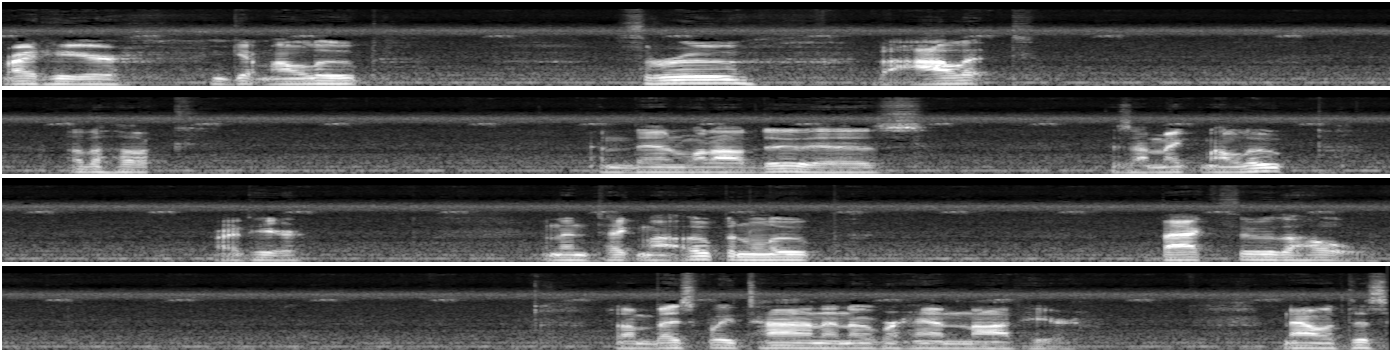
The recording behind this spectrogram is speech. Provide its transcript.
right here and get my loop through the eyelet of the hook. And then what I'll do is, is I make my loop right here and then take my open loop back through the hole. So I'm basically tying an overhand knot here. Now with this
